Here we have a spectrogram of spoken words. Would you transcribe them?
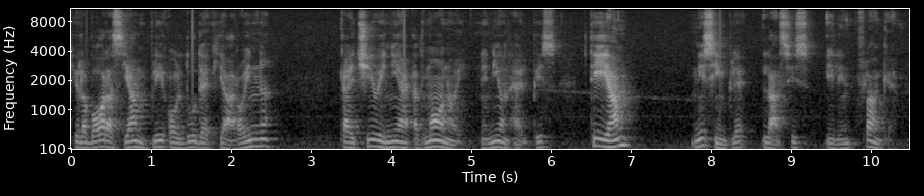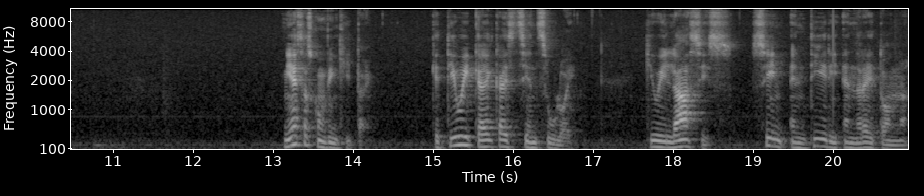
qui laboras iam pli ol dudec iaroin, cae ciui niai admonoi nenion helpis, tiam ni simple lasis ilin flanque. Ni estas convincitai, che tiui calcae scienzuloi, kiui lasis sin entiri en reton,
